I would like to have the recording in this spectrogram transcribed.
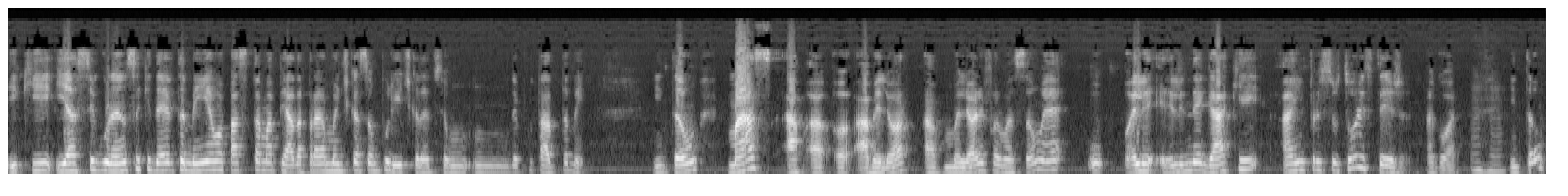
e que e a segurança que deve também é uma pasta que está mapeada para uma indicação política, deve ser um, um, deputado também. Então, mas a, a, a, melhor, a melhor informação é o, ele, ele negar que a infraestrutura esteja agora. Uhum. Então,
